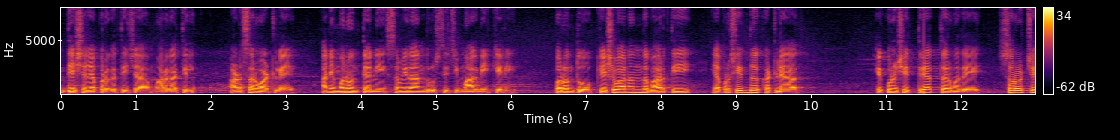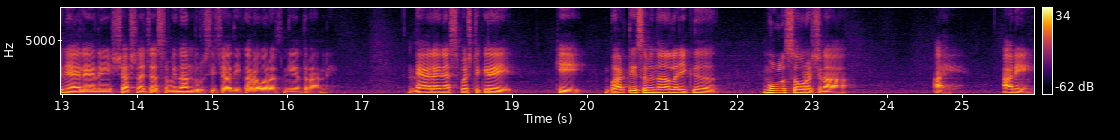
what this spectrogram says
देशाच्या प्रगतीच्या मार्गातील अडसर वाटले आणि म्हणून त्यांनी संविधान दुरुस्तीची मागणी केली. परंतु केशवानंद भारती या प्रसिद्ध खटल्यात एकोणीसशे त्र्याहत्तरमध्ये सर्वोच्च न्यायालयाने शासनाच्या संविधान दुरुस्तीच्या अधिकारावरच नियंत्रण आणले. न्यायालयाने स्पष्ट केले की भारतीय संविधानाला एक मूळ संरचना आहे. आणि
